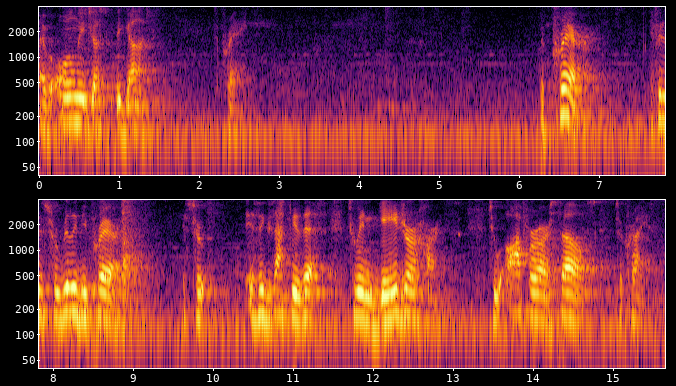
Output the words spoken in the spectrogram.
I've only just begun. To pray. But prayer, if it is to really be prayer, is, to, is exactly this to engage our hearts, to offer ourselves to Christ.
